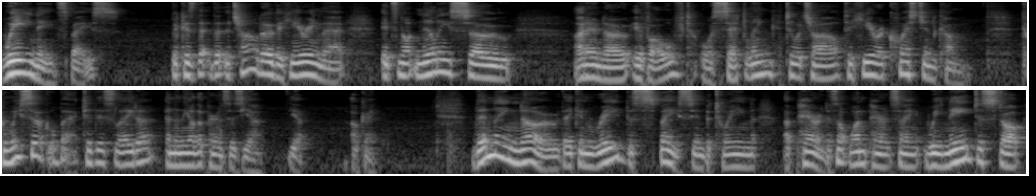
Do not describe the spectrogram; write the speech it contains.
we need space because the, the, the child overhearing that it's not nearly so I don't know, evolved or settling to a child to hear a question come. Can we circle back to this later? And then the other parent says, Yeah, yeah, okay. Then they know they can read the space in between a parent. It's not one parent saying, We need to stop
